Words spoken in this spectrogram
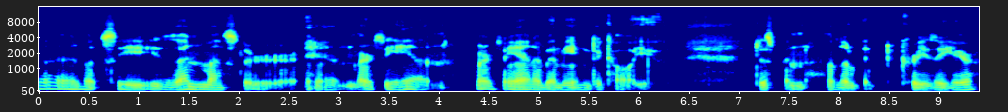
And let's see, Zen Master and Mercy Ann. Mercy Ann, I've been meaning to call you. Just been a little bit crazy here.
